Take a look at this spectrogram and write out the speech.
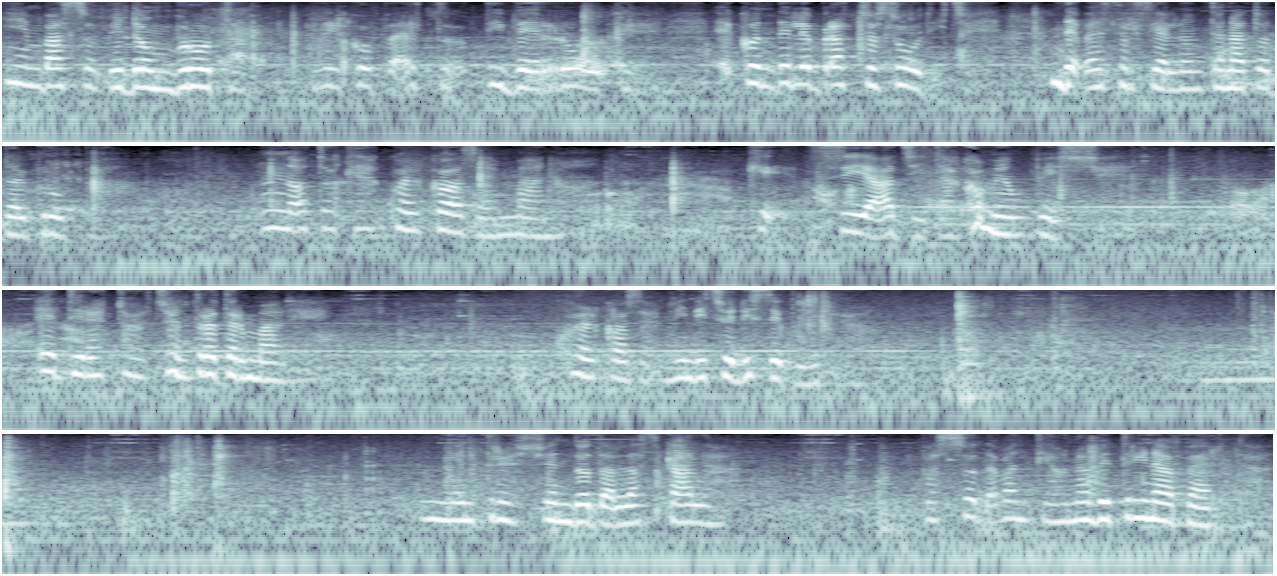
In basso vedo un bruto, ricoperto di verruche e con delle braccia sudice. Deve essersi allontanato dal gruppo. Noto che ha qualcosa in mano, che si agita come un pesce. È diretto al centro termale. Qualcosa mi dice di seguirlo. Mentre scendo dalla scala, passo davanti a una vetrina aperta.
